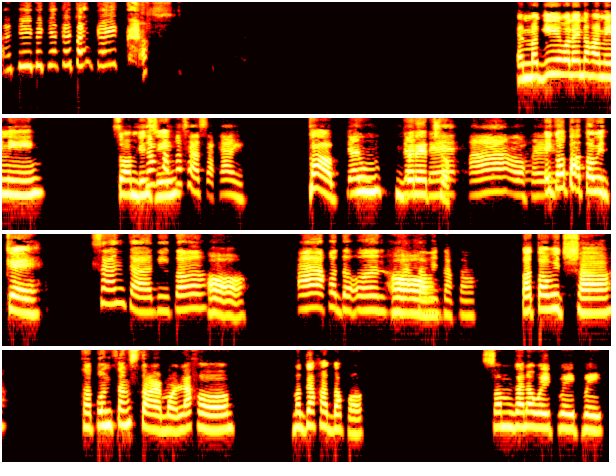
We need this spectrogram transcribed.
At bibigyan kitang cake. And maghiwalay na kami ni Zombie Z. Saan ka pa sasakay? Cab. Yung diretso. Ah, okay. Ikaw tatawid ka eh. Saan ka? Dito? Oo. Ah, ako doon. Oo. Tatawid ako. tatawid siya papuntang Star Mall. Ako, magkakab ako. So, I'm gonna wait, wait, wait.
